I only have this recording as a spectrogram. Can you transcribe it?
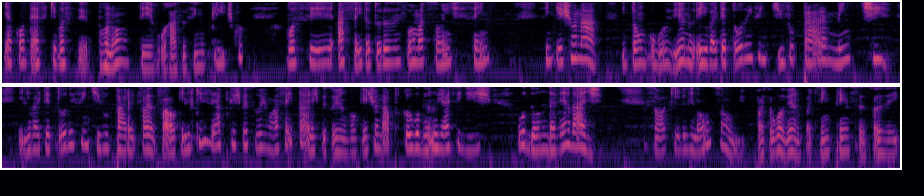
E acontece que você, por não ter o raciocínio crítico, você aceita todas as informações sem, sem questionar. Então o governo ele vai ter todo o incentivo para mentir. Ele vai ter todo o incentivo para falar o que ele quiser, porque as pessoas vão aceitar, as pessoas não vão questionar, porque o governo já se diz o dono da verdade. Só que eles não são. Pode ser o governo, pode ser a imprensa, só usei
